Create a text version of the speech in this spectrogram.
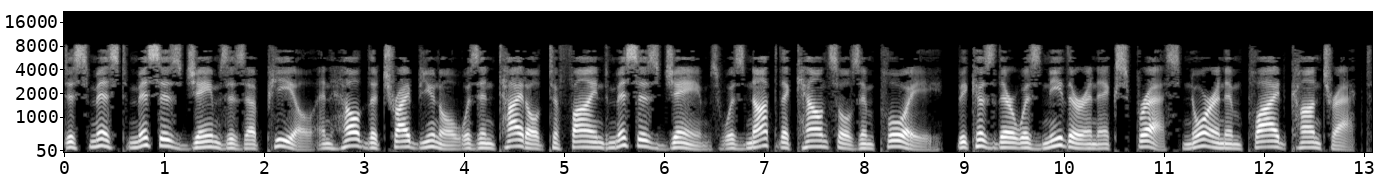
dismissed Mrs. James's appeal and held the tribunal was entitled to find Mrs. James was not the council's employee, because there was neither an express nor an implied contract.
